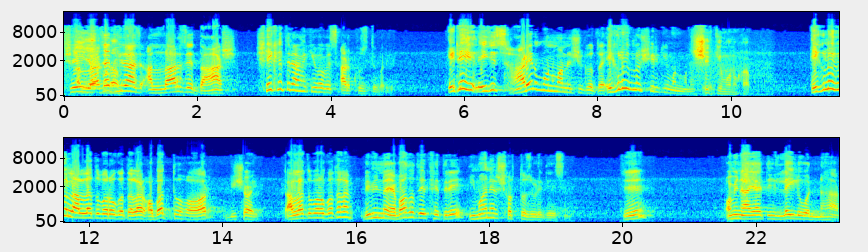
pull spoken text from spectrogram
সেই আল্লাহর রাজা ধীরাজ আল্লাহর যে দাস সেই ক্ষেত্রে আমি কীভাবে ছাড় খুঁজতে পারি? এটাই এই যে ছাড়ের মন মানসিকতা এগুলোই হলো সিরকি মন মনোভাব। এগুলোই হলো আল্লাহ তবরকতালার অবাধ্য হওয়ার বিষয়। আল্লাহ তবরকতালা বিভিন্ন এবাদতের ক্ষেত্রে ইমানের শর্ত জুড়ে দিয়েছেন। যে অমিন আয়াতিল্লাইল নাহার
